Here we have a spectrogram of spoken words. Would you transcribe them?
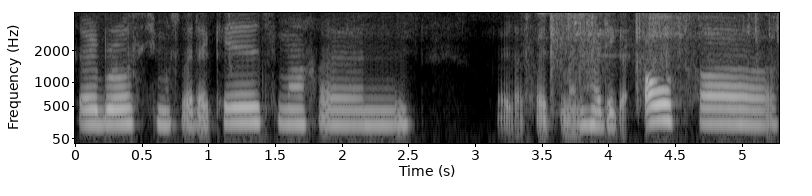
Sorry, Bros, ich muss weiter Kills machen. Weil das heute mein heutiger Auftrag.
